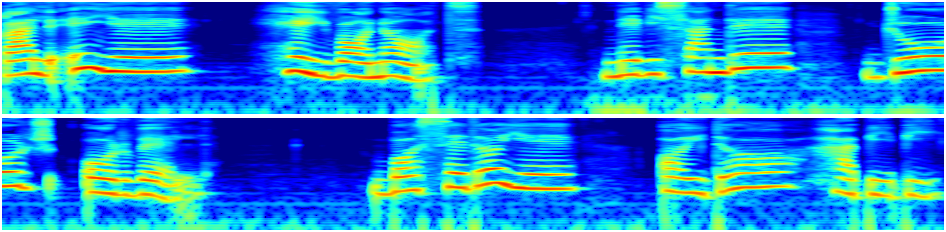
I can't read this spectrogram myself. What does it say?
قلعه حیوانات نویسنده جورج اورول با صدای آیدا حبیبی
